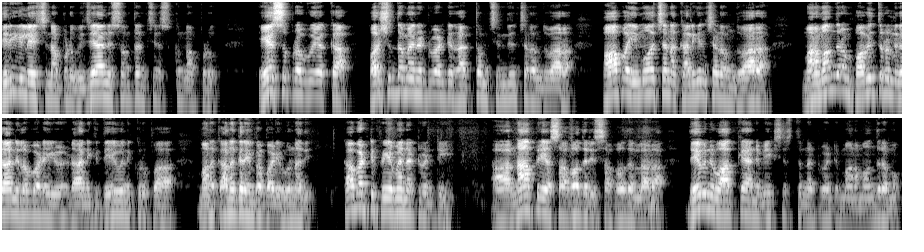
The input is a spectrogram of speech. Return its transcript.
తిరిగి లేచినప్పుడు విజయాన్ని సొంతం చేసుకున్నప్పుడు యేసు ప్రభు యొక్క పరిశుద్ధమైనటువంటి రక్తం చిందించడం ద్వారా పాప విమోచన కలిగించడం ద్వారా మనమందరం పవిత్రులుగా నిలబడడానికి దేవుని కృప మనకు అనుగ్రహింపబడి ఉన్నది. కాబట్టి ప్రియమైనటువంటి నా ప్రియ సహోదరి సహోదరులారా దేవుని వాక్యాన్ని వీక్షిస్తున్నటువంటి మనమందరము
